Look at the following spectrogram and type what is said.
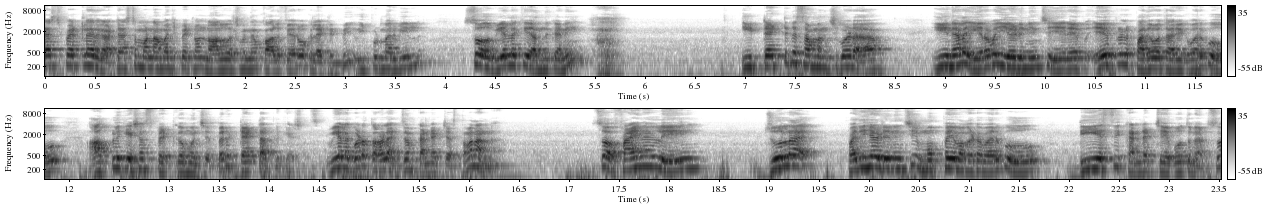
టెస్ట్ పెట్టలేదుగా. టెస్ట్ మొన్న మధ్య పెట్టిన వాళ్ళు నాలుగు లక్షల మంది క్వాలిఫై ఒక లెటెడ్ బి. ఇప్పుడు మరి వీళ్ళు? సో వీళ్ళకి అందుకని ఈ టెట్కి సంబంధించి కూడా ఈ నెల ఇరవై ఏడు నుంచి రేపు ఏప్రిల్ పదవ తారీఖు వరకు అప్లికేషన్స్ పెట్టుకోమని చెప్పారు టెట్ అప్లికేషన్స్. వీళ్ళకి కూడా త్వరలో ఎగ్జామ్ కండక్ట్ చేస్తామని అన్నారు. సో ఫైనల్లీ జూలై పదిహేడు నుంచి ముప్పై ఒకటి వరకు డిఎస్సి కండక్ట్ చేయబోతున్నారు. సో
